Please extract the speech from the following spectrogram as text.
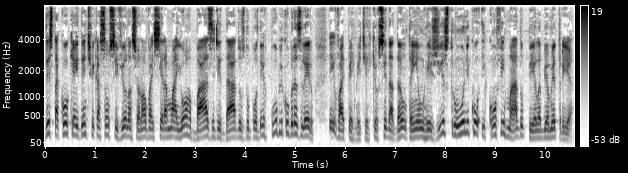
destacou que a identificação civil nacional vai ser a maior base de dados do poder público brasileiro e vai permitir que o cidadão tenha um registro único e confirmado pela biometria.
